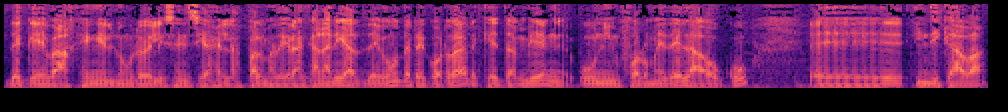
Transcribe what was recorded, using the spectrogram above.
de que bajen el número de licencias en Las Palmas de Gran Canaria. Debemos de recordar que también un informe de la OCU eh, indicaba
